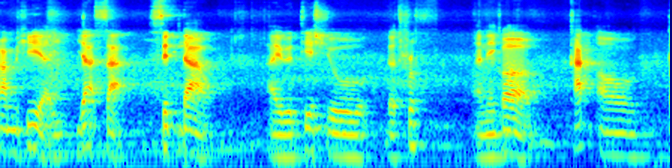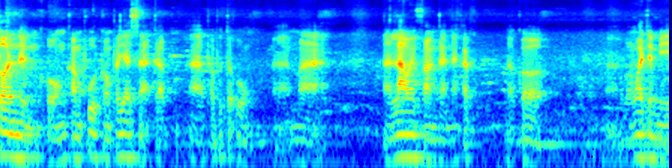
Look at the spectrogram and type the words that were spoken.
Come here, Yasa, sit down. I will teach you the truth. อันนี้ก็คัดเอาตอนหนึ่งของคำพูดของพระยาศกับพระพุทธองค์มาเล่าให้ฟังกันนะครับ แล้วก็หวังว่าจะมี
